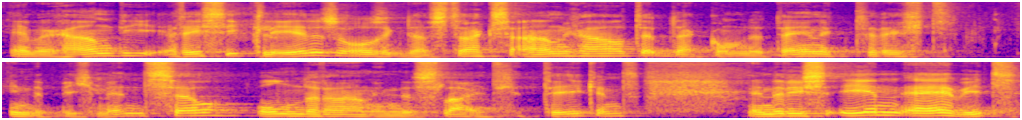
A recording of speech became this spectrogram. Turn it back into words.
En we gaan die recycleren, zoals ik dat straks aangehaald heb. Dat komt uiteindelijk terecht in de pigmentcel, onderaan in de slide getekend. En er is één eiwit,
